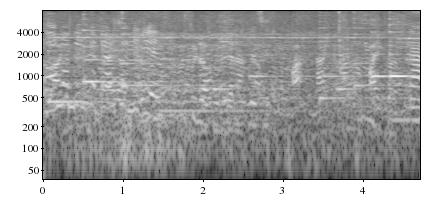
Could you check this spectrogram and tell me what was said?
दोनों मिल के डेढ़ सौ लीजिए का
